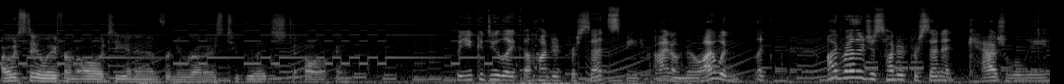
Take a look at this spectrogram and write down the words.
I would stay away from OOT and MM for new runners. Too glitched. Oh, okay. But you could do like a hundred percent speed. I don't know. I wouldn't like. I'd rather just 100% it casually.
